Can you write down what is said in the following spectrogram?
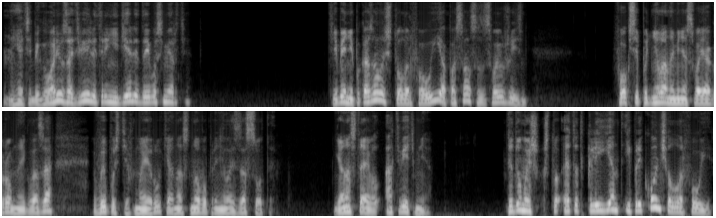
Я тебе говорю, за две или три недели до его смерти. Тебе не показалось, что Ларфауи опасался за свою жизнь? Фокси подняла на меня свои огромные глаза. Выпустив мои руки, она снова принялась за соты. Я настаивал, ответь мне. Ты думаешь, что этот клиент и прикончил Ларфауи?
